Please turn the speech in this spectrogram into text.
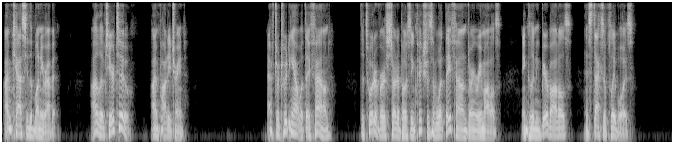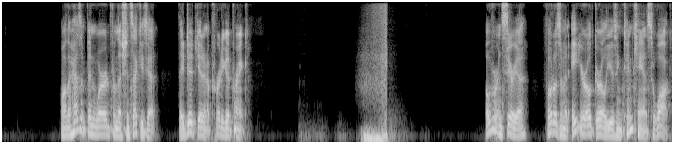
I'm Cassie the bunny rabbit. I lived here too. I'm potty trained. After tweeting out what they found, the Twitterverse started posting pictures of what they found during remodels, including beer bottles and stacks of Playboys. While there hasn't been word from the Shinsekis yet, they did get in a pretty good prank. Over in Syria, photos of an 8 year old girl using tin cans to walk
